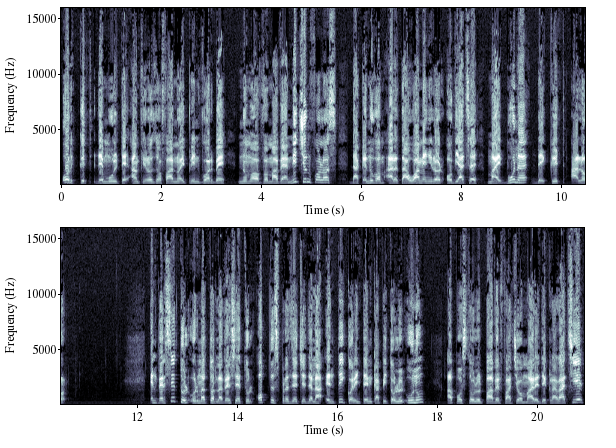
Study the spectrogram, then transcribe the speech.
oricât de multe am filozofat noi prin vorbe, nu mă vom avea niciun folos dacă nu vom arăta oamenilor o viață mai bună decât a lor. În versetul următor, la versetul 18 de la 1 Corinteni, capitolul 1, Apostolul Pavel face o mare declarație,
